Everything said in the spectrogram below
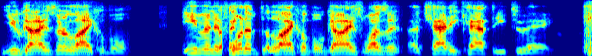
you guys are likable. Even if one of the likable guys wasn't a chatty Cathy today.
